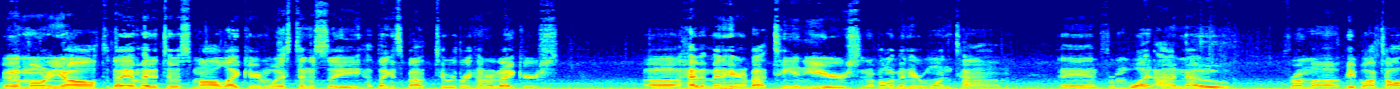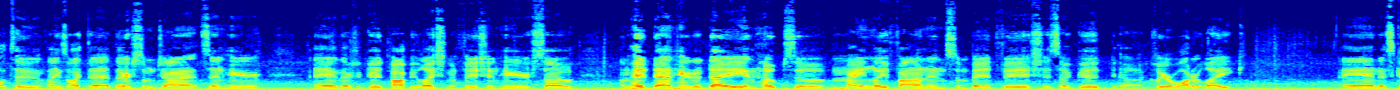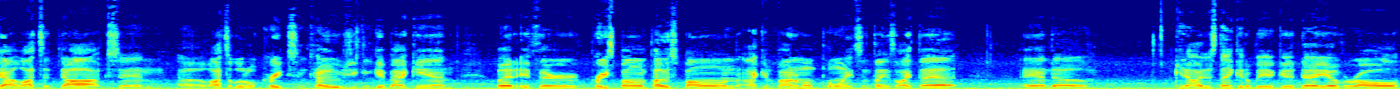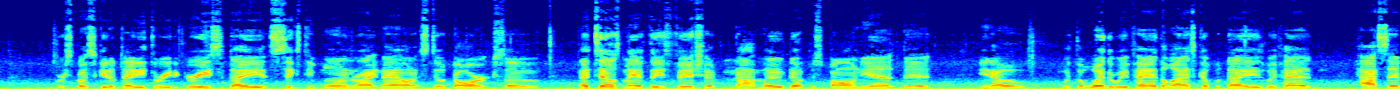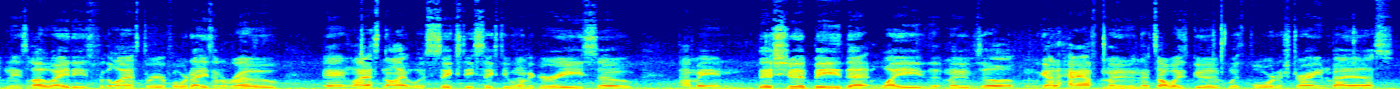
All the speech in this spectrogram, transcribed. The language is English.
Good morning, y'all. Today I'm headed to a small lake here in West Tennessee. I think it's about two or three hundred acres. Uh, I haven't been here in about 10 years, and I've only been here one time. And from what I know from uh, people I've talked to and things like that, there's some giants in here, and there's a good population of fish in here. So I'm headed down here today in hopes of mainly finding some bedfish. It's a good uh, clear water lake, and it's got lots of docks and uh, lots of little creeks and coves you can get back in. But if they're pre-spawn, post-spawn, I can find them on points and things like that. And, um, you know, I just think it'll be a good day overall. We're supposed to get up to 83 degrees today. It's 61 right now and it's still dark. So that tells me if these fish have not moved up to spawn yet that, you know, with the weather we've had the last couple days, we've had high 70s, low 80s for the last three or four days in a row. And last night was 60 61 degrees. So i mean this should be that wave that moves up. We got a half moon that's always good with florida strain bass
